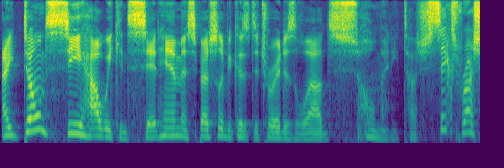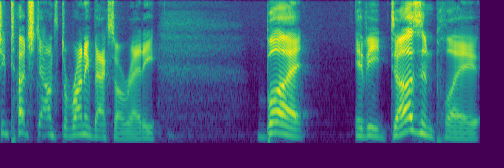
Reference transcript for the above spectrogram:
I don't see how we can sit him, especially because Detroit has allowed so many touch, six rushing touchdowns to running backs already. But if he doesn't play,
